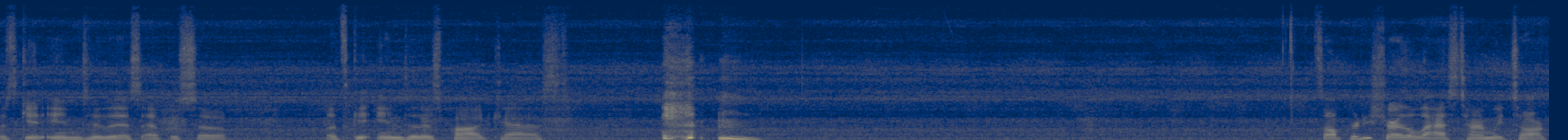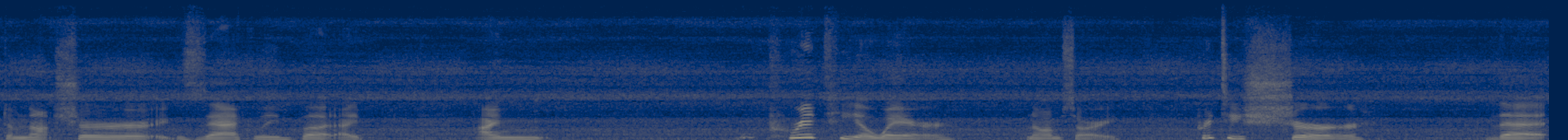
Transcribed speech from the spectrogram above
Let's get into this episode. Let's get into this podcast. so I'm pretty sure the last time we talked, I'm not sure exactly, but I I'm pretty aware. No, I'm sorry. Pretty sure that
